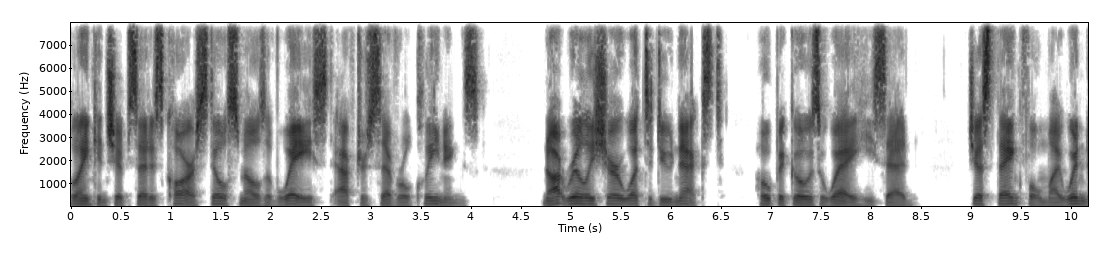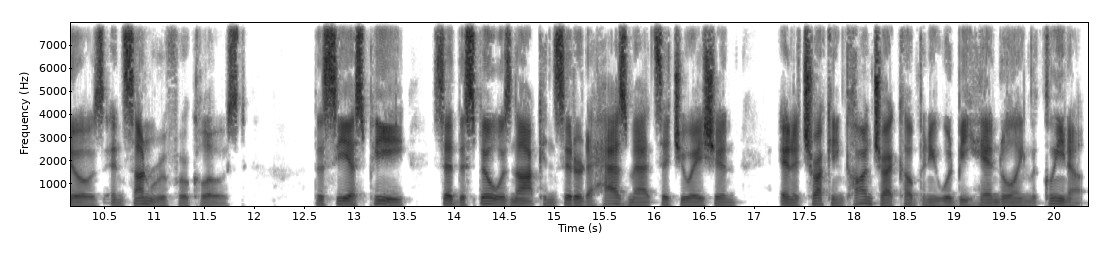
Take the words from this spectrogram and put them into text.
Blankenship said his car still smells of waste after several cleanings. Not really sure what to do next. Hope it goes away, he said. Just thankful my windows and sunroof were closed. The CSP said the spill was not considered a hazmat situation and a trucking contract company would be handling the cleanup.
